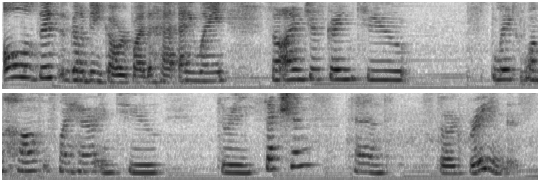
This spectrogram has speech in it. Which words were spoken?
All of this is gonna be covered by the hat anyway. So I'm just going to split one half of my hair into three sections and start braiding this.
